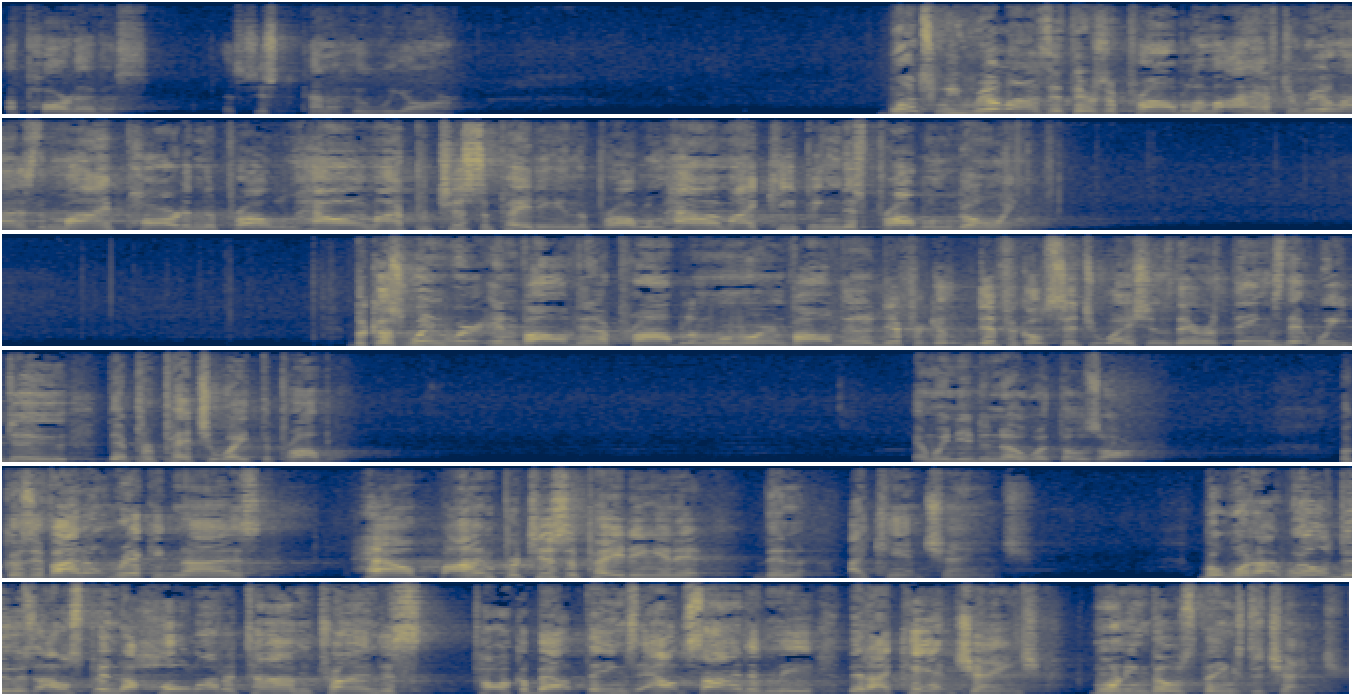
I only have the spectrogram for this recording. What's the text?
a part of us. That's just kind of who we are. Once we realize that there's a problem, I have to realize my part in the problem. How am I participating in the problem? How am I keeping this problem going? Because when we're involved in a problem, when we're involved in a difficult, difficult situations, there are things that we do that perpetuate the problem. And we need to know what those are. Because if I don't recognize how I'm participating in it, then I can't change. But what I will do is I'll spend a whole lot of time trying to talk about things outside of me that I can't change, wanting those things to change.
